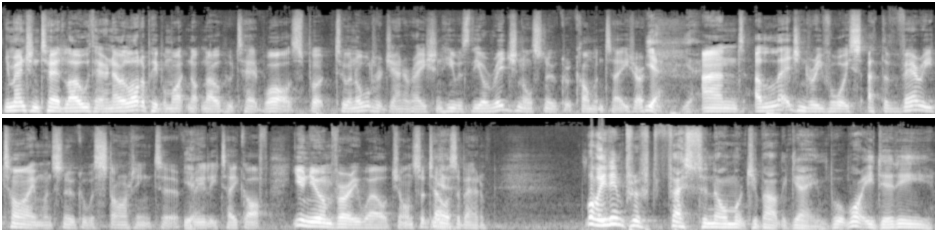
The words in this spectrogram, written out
You mentioned Ted Lowe there. Now, a lot of people might not know who Ted was, but to an older generation, he was the original snooker commentator. Yeah, yeah. And a legendary voice at the very time when snooker was starting to yeah. really take off. You knew him very well, John, so tell yeah. us about him. Well, he didn't profess to know much about the game, but what he did, he,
